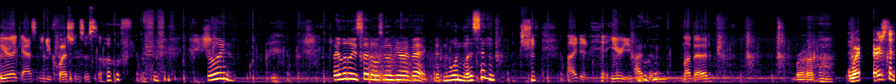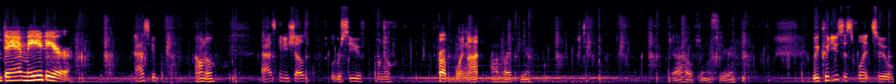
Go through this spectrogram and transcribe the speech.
We were like asking you questions and stuff. Really? I literally said I was gonna be right back. Did no one listen? I didn't hear you. I didn't. My bad. Bruh. Where, where's the damn meteor? Ask him. I don't know. Ask and you shall receive. I don't know. Probably not. I'll help you. Yeah, I helped you, Monsieur. We could use this flint too.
